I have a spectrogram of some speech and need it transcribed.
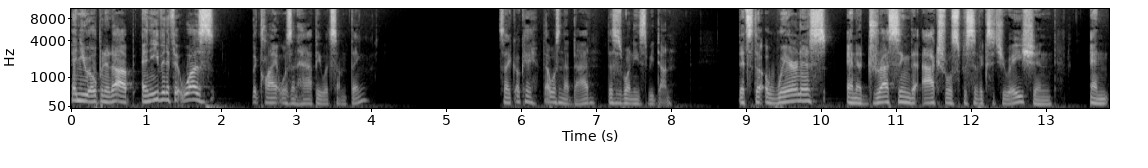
And you open it up. And even if it was the client wasn't happy with something, it's like, okay, that wasn't that bad. This is what needs to be done. It's the awareness and addressing the actual specific situation and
